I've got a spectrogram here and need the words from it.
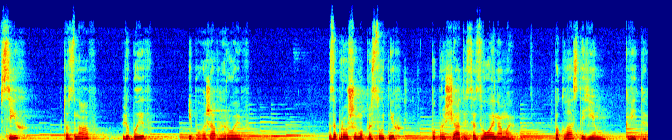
всіх, хто знав, любив і поважав героїв. Запрошуємо присутніх попрощатися з воїнами, покласти їм квіти.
